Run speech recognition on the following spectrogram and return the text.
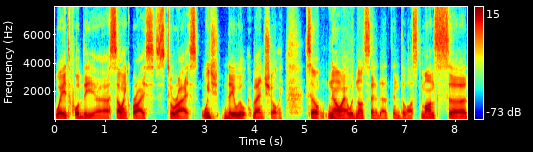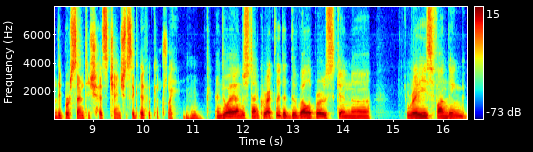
wait for the uh, selling prices to rise which they will eventually. So no i would not say that in the last months uh, the percentage has changed significantly. And do I understand correctly that developers can uh, raise funding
